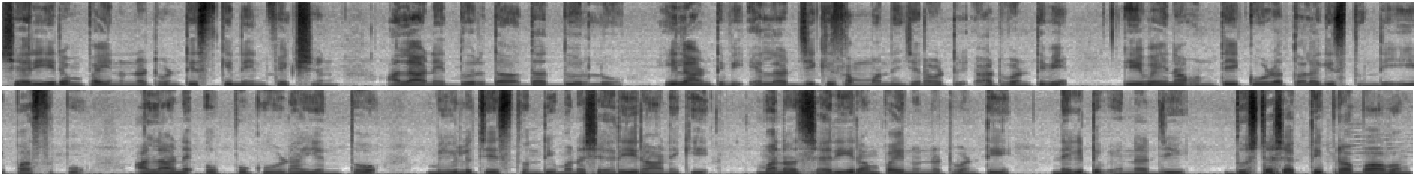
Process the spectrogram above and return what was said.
శరీరం పైన ఉన్నటువంటి స్కిన్ ఇన్ఫెక్షన్ అలానే దురద దద్దుర్లు ఇలాంటివి ఎలర్జీకి సంబంధించిన అటువంటివి ఏవైనా ఉంటే కూడా తొలగిస్తుంది ఈ పసుపు. అలానే ఉప్పు కూడా ఎంతో మేలు చేస్తుంది మన శరీరానికి. మన శరీరం పైన ఉన్నటువంటి నెగిటివ్ ఎనర్జీ దుష్టశక్తి ప్రభావం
